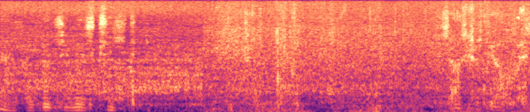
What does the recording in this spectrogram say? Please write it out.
Ja, guck mal, sie ins Gesicht. Das ausschaut wie Arbeit.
